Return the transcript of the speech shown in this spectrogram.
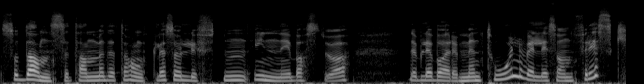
Så danset han med dette håndkleet, så luften inne i badstua Det ble bare mentol, veldig sånn frisk.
